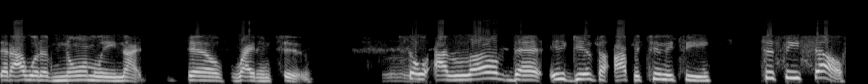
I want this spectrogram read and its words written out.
that I would have normally not delved right into. Mm-hmm. So I love that it gives an opportunity to see self.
